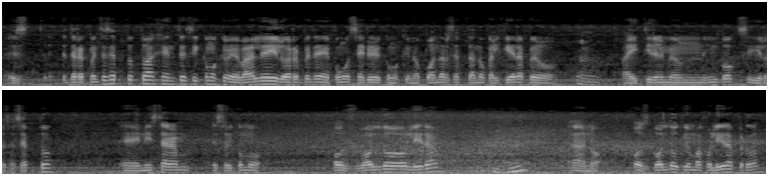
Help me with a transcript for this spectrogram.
este, de repente acepto toda gente así como que me vale y luego de repente me pongo serio y como que no puedo andar aceptando cualquiera, pero Bueno, Ahí tírenme un inbox y los acepto. En Instagram estoy como Osvaldo Lira. ujú. Ah, no, Osvaldo-Lira, perdón.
